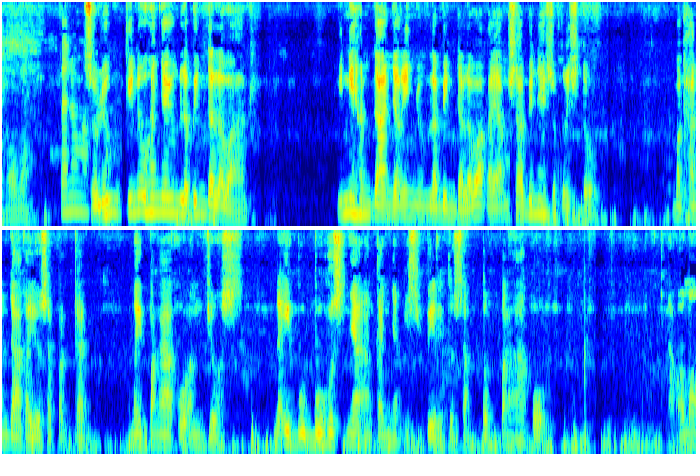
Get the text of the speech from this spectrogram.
Ako mo. tanong ako. So, yung kinuha niya yung labing dalawa, inihanda niya rin yung labing dalawa. Kaya ang sabi ni Yeso Kristo, maghanda kayo sapagkat may pangako ang Diyos na ibubuhos niya ang kanyang Espiritu Santong pangako. Ako mo.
